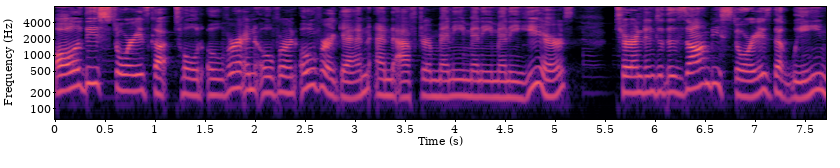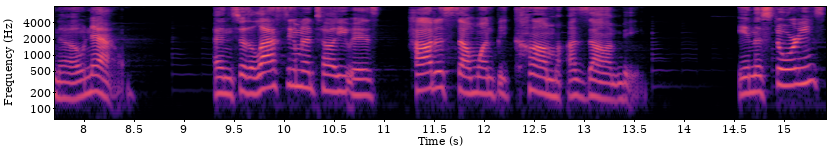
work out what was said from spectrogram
All of these stories got told over and over and over again, and after many, many, many years, turned into the zombie stories that we know now. And so the last thing I'm going to tell you is how does someone become a zombie? In the stories,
